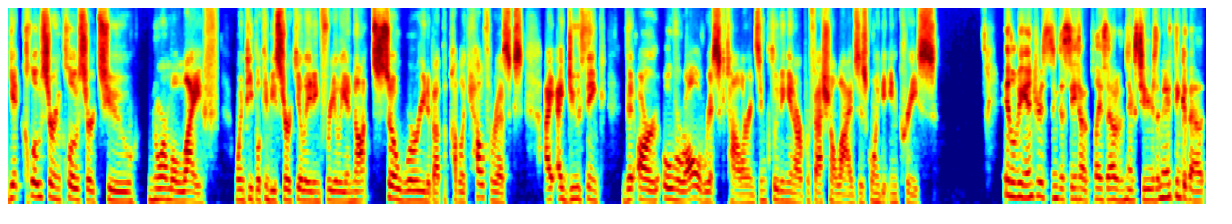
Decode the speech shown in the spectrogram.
get closer and closer to normal life when people can be circulating freely and not so worried about the public health risks, I, I, do think that our overall risk tolerance, including in our professional lives, is going to increase. It'll be interesting to see how it plays out over the next two years. I mean, I think about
